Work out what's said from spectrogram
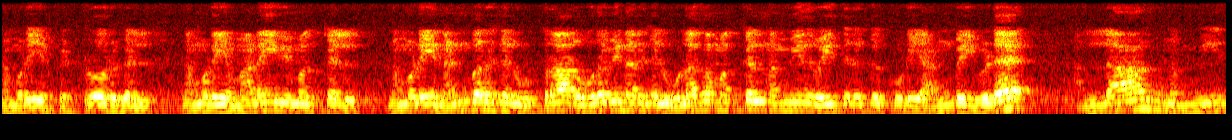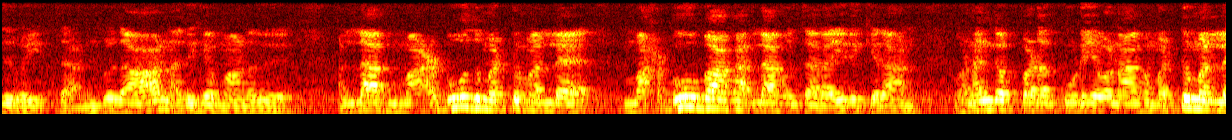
நம்முடைய பெற்றோர்கள் நம்முடைய மனைவி மக்கள் நம்முடைய நண்பர்கள் உற்றார் உறவினர்கள் உலக மக்கள் நம் மீது வைத்திருக்கக்கூடிய அன்பை விட அல்லாஹ் நம் மீது வைத்த அன்புதான் அதிகமானது. அல்லாஹ் மஹபூது மட்டுமல்ல மஹபூபாக அல்லாஹு தாலா இருக்கிறான். வணங்கப்படக்கூடியவனாக மட்டுமல்ல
